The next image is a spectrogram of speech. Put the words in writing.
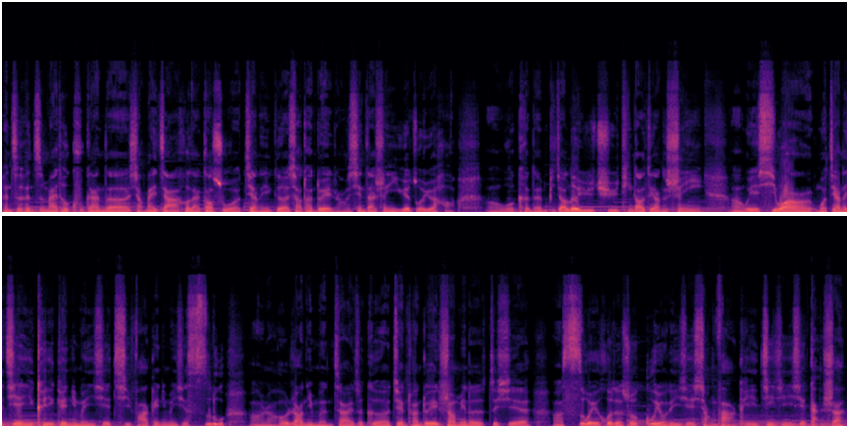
哼哧哼哧埋头苦干的小卖家，后来告诉我建了一个小团队，然后现在生意越做越好。啊，我可能比较乐于去听到这样的声音。啊，我也希望我这样的建议可以给你们一些启发，给你们一些思路啊，然后让你们在这个建团队上面的这些啊思维或者说固有的一些想法。可以进行一些改善，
